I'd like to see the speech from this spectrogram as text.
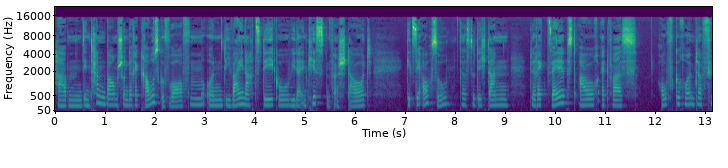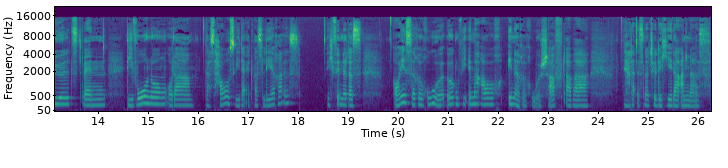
haben den Tannenbaum schon direkt rausgeworfen und die Weihnachtsdeko wieder in Kisten verstaut. Geht's dir auch so, dass du dich dann direkt selbst auch etwas aufgeräumter fühlst, wenn die Wohnung oder das Haus wieder etwas leerer ist? Ich finde, dass äußere Ruhe irgendwie immer auch innere Ruhe schafft, aber ja, da ist natürlich jeder anders.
